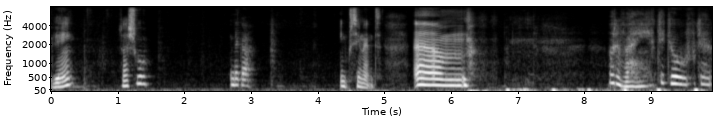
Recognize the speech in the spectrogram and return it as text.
Vem. Já chegou. Anda cá. Impressionante. Um... Ora bem, o que, é que eu, o, que é,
